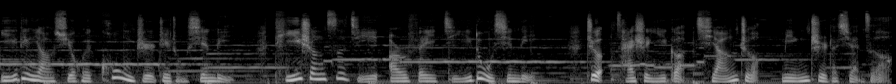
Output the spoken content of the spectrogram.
一定要学会控制这种心理，提升自己而非嫉妒心理，这才是一个强者明智的选择。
